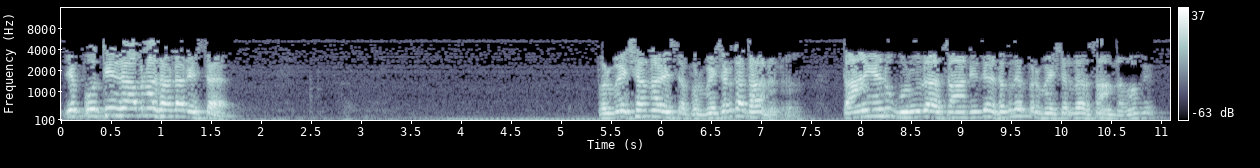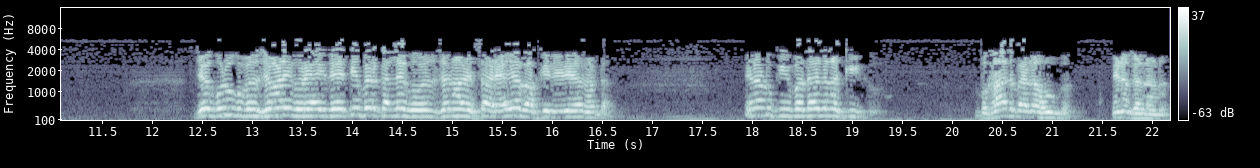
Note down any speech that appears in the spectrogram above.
ਜੇ ਪੋਥੀ ਸਾਹਿਬ ਨਾਲ ਸਾਡਾ ਰਿਸ਼ਤਾ ਹੈ, ਪਰਮੇਸ਼ਰ ਨਾਲ ਰਿਸ਼ਤਾ, ਪਰਮੇਸ਼ਰ ਦਾ ਥਾਨ ਹੈ ਤਾਂ ਹੀ ਇਹਨੂੰ ਗੁਰੂ ਦਾ ਸਥਾਨ ਨਹੀਂ ਦੇ ਸਕਦੇ, ਪਰਮੇਸ਼ਰ ਦਾ ਸਥਾਨ ਦਵਾਂਗੇ। ਜੇ ਗੁਰੂ ਗੋਬਿੰਦ ਸਿੰਘ ਵਾਲੀ ਗੁਰਿਆਈ ਦੇਤੀ, ਫਿਰ ਕੱਲੇ ਗੋਬਿੰਦ ਸਿੰਘ ਨਾਲ ਹਿੱਸਾ ਰਹਿ ਗਿਆ, ਬਾਕੀ ਨਹੀਂ ਰਿਹਾ ਸਾਡਾ। ਇਹਨਾਂ ਨੂੰ ਕੀ ਪਤਾ ਇਹਦੇ ਨਾਲ ਕੀ ਬਖਾਦ ਪੈਦਾ ਹੋਊਗਾ, ਇਹਨਾਂ ਗੱਲਾਂ ਨਾਲ।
